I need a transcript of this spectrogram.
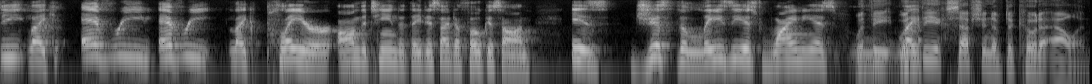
The like every every like player on the team that they decide to focus on is just the laziest, whiniest. With the with like, the exception of Dakota Allen.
